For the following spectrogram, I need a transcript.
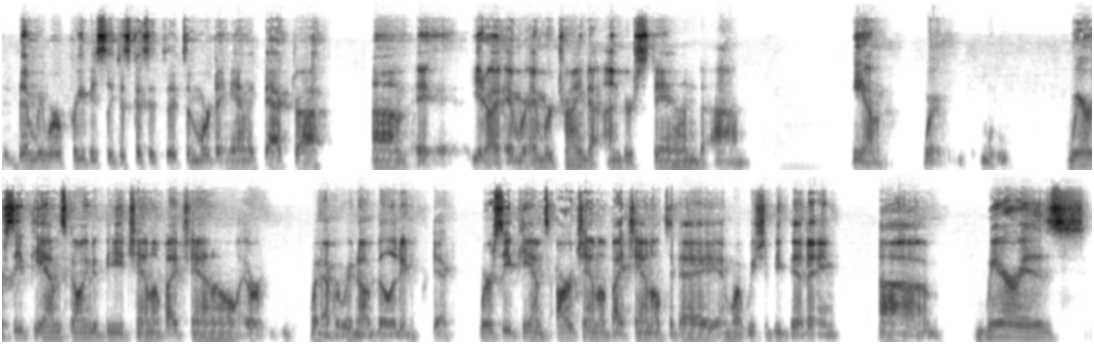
than we were previously, just because it's it's a more dynamic backdrop. Um, it, you know, and we're and we're trying to understand, um, you know, where where CPM is going to be channel by channel or whatever. We have no ability to predict where CPMs are channel by channel today and what we should be bidding. Um, where is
